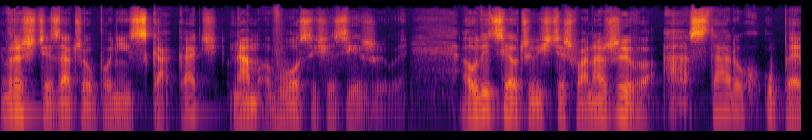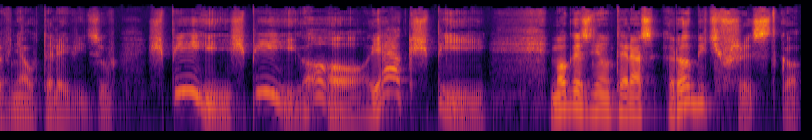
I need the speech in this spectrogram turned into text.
Wreszcie zaczął po niej skakać, nam włosy się zjeżyły. Audycja oczywiście szła na żywo, a staruch upewniał telewidzów. Śpi, śpi, o, jak śpi. Mogę z nią teraz robić wszystko.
